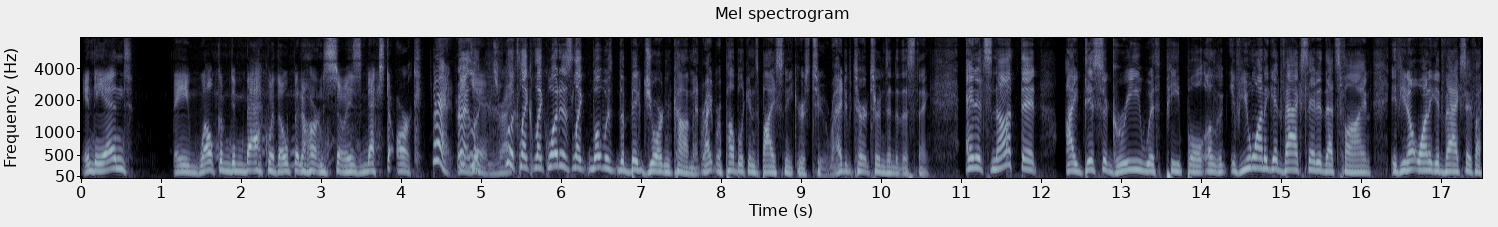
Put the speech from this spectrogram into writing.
in the end they welcomed him back with open arms, so his next arc Right, right. begins. look, right? look, like, like what is like what was the big Jordan comment? Right, Republicans buy sneakers too. Right, it tur- turns into this thing, and it's not that I disagree with people. oh, If you want to get vaccinated, that's fine. If you don't want to get vaccinated, fine.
